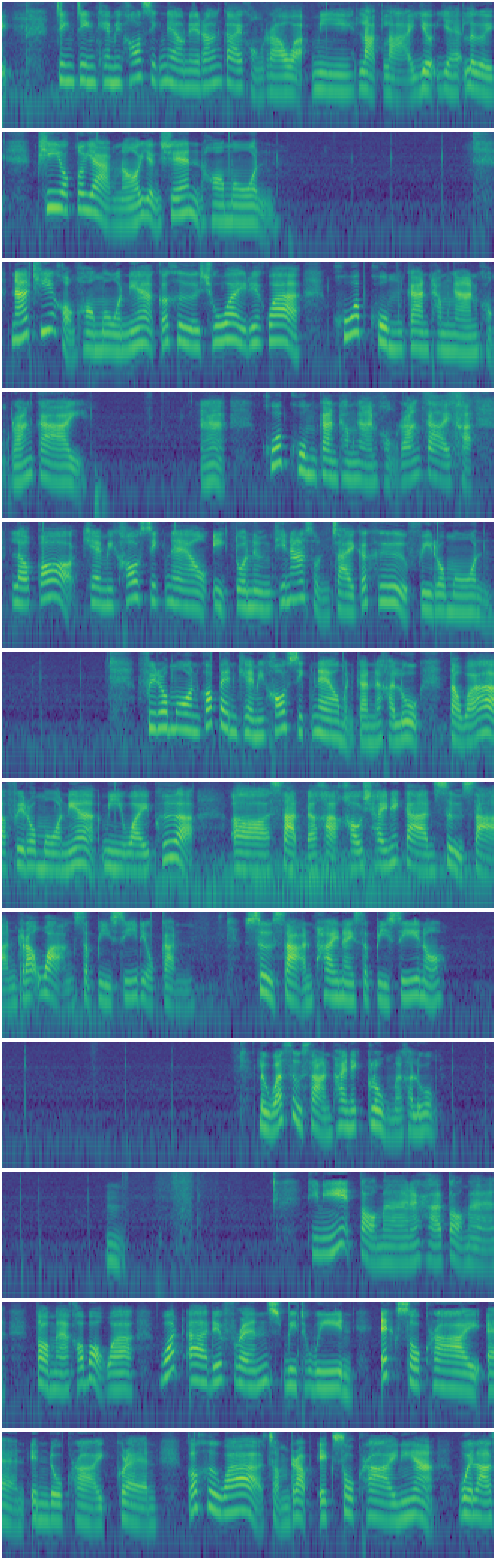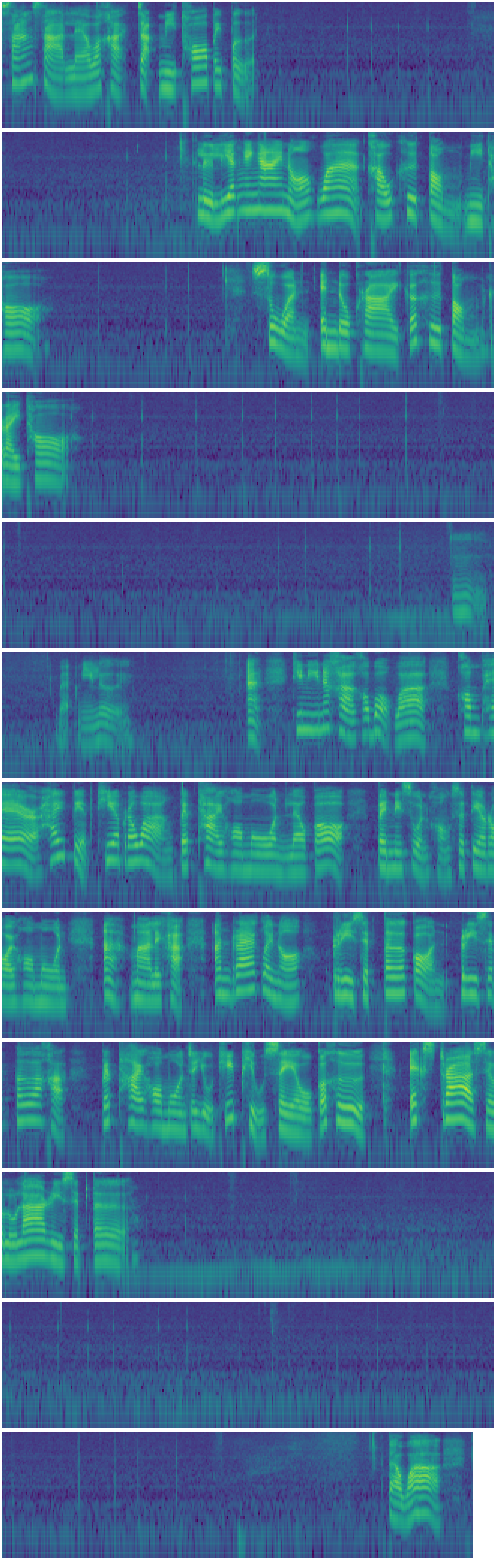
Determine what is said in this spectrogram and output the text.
จริง ๆ chemical signal ในร่างกายของเราอะมีหลากหลายเยอะแยะเลย พี่ยกตัวอย่างเนาะอย่างเช่นฮอร์โมน หน้าที่ของฮอร์โมนเนี่ยก็คือช่วยเรียกว่า ควบคุมการทำงานของร่างกายอ่าควบคุมการทำงานของร่างกายค่ะ แล้วก็ chemical signal อีกตัวหนึ่งที่น่าสนใจก็คือฟีโรโมนฟีโรโมนก็เป็น chemical signal เหมือนกันนะคะลูก แต่ว่าฟีโรโมนเนี่ยมีไว้เพื่ออสัตว์อะค่ะเขาใช้ในการสื่อสารระหว่างสปีซีส์เดียวกัน สื่อสารภายในสปีซีส์เนาะ ห รือว่าสื่อสารภายในกลุ่มอะคะลูกอืมทีนี้ต่อมานะคะต่อมาต่อมาเขาบอกว่า what are difference between exocrine and endocrine gland ก็คือว่าสำหรับ exocrine เนี่ย เวลาสร้างสารแล้วอะค่ะ จะมีท่อไปเปิด หรือเรียกง่ายๆเนาะว่าเขาคือต่อมมีท่อ ส่วน endocrine ก็คือต่อมไรท่ออืมแบบนี้เลยอะทีนี้นะคะเขาบอกว่า compare ให้เปรียบเทียบระหว่างเปปไทด์ฮอร์โมนแล้วก็เป็นในส่วนของสเตียรอยฮอร์โมนอะมาเลยค่ะ อันแรกเลยเนาะรีเซพเตอร์ก่อนรีเซพเตอร์ค่ะ เปปไทด์ฮอร์โมนจะอยู่ที่ผิวเซลล์ก็คือ extra cellular receptor แต่ว่า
